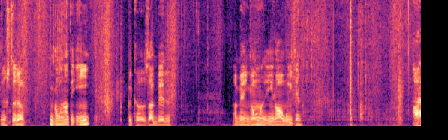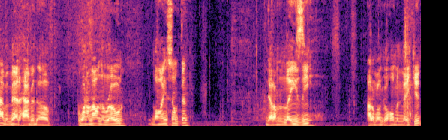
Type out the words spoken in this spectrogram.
instead of going out to eat because I've been I've been going to eat all weekend. I have a bad habit of when I'm out on the road buying something that I'm lazy. I don't want to go home and make it.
